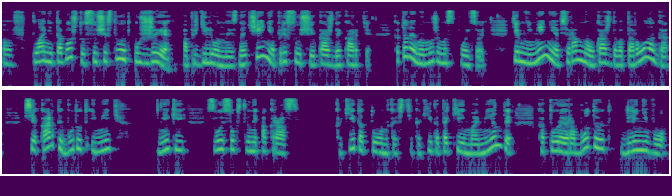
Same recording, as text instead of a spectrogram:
э, в плане того, что существуют уже определенные значения, присущие каждой карте, которые мы можем использовать. Тем не менее, все равно у каждого таролога все карты будут иметь некий свой собственный окрас, какие-то тонкости, какие-то такие моменты, которые работают для него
